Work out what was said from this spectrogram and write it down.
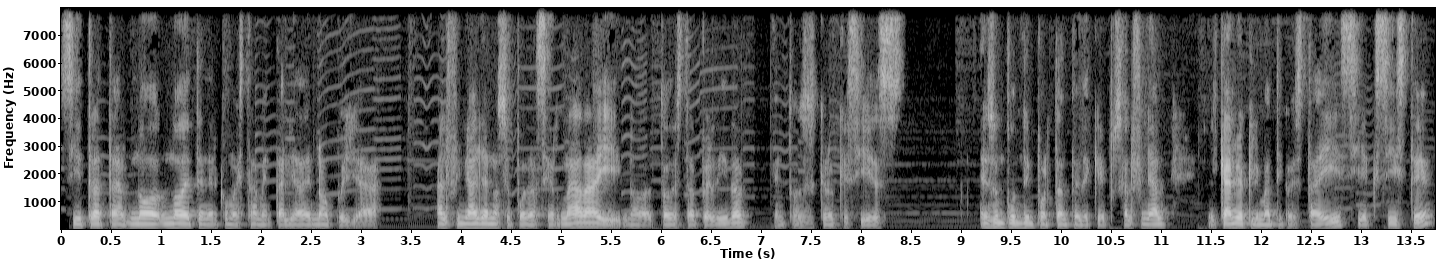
sí tratar no, no de tener como esta mentalidad de no, pues ya al final ya no se puede hacer nada y todo está perdido. Entonces creo que sí es, es un punto importante de que pues al final el cambio climático está ahí, sí existe,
